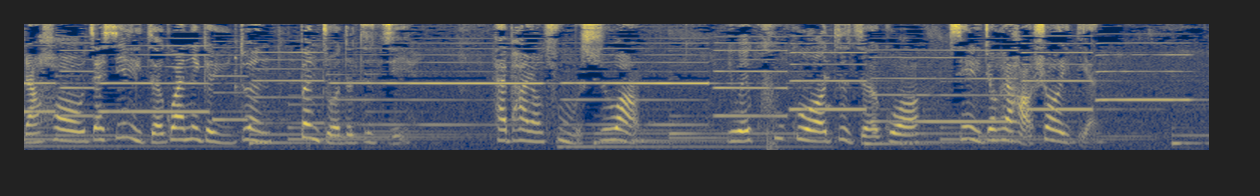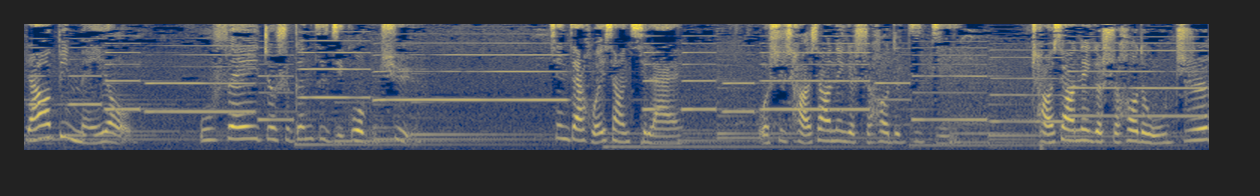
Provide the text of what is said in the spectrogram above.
然后在心里责怪那个愚钝笨拙的自己。害怕让父母失望，以为哭过、自责过，心里就会好受一点。然而并没有，无非就是跟自己过不去。现在回想起来，我是嘲笑那个时候的自己，嘲笑那个时候的无知，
